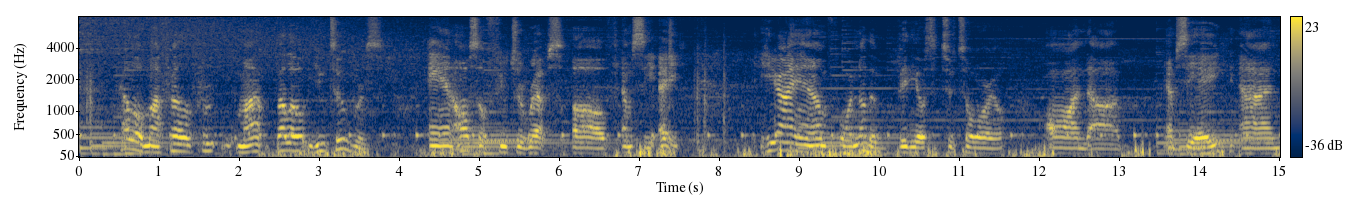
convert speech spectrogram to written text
Hello, my fellow my fellow YouTubers and also future reps of MCA. Here I am for another video tutorial on uh, MCA and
